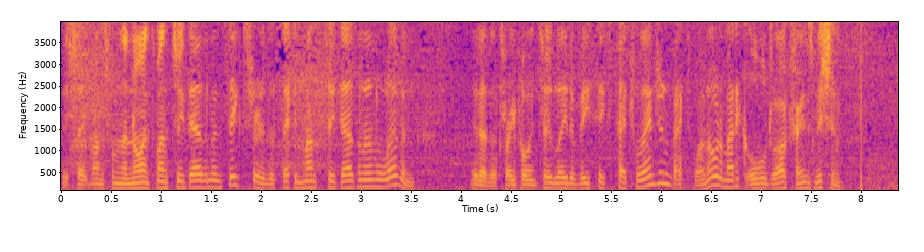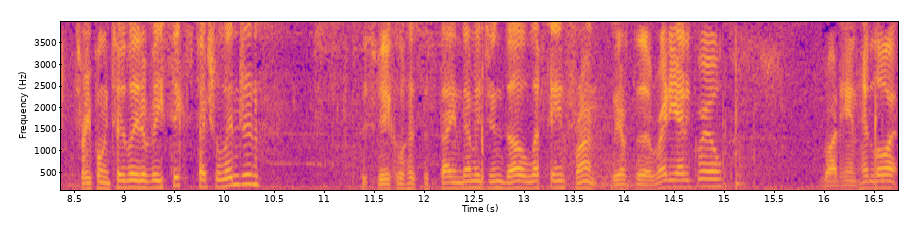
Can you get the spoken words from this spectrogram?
This shape runs from the 9th month 2006 through the 2nd month 2011. It has a 3.2 litre V6 petrol engine backed by an automatic all-wheel drive transmission. 3.2 litre V6 petrol engine. This vehicle has sustained damage in the left-hand front. We have the radiator grille, right-hand headlight,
